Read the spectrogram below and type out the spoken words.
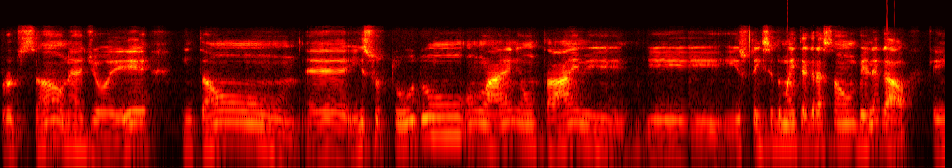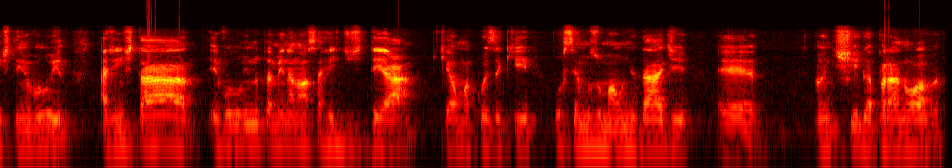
produção, né, de OE. Então, é, isso tudo online, on time, e, e, isso tem sido uma integração bem legal, que a gente tem evoluído. A gente está evoluindo também na nossa rede de TA, que é uma coisa que, por sermos uma unidade é, antiga para nova,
